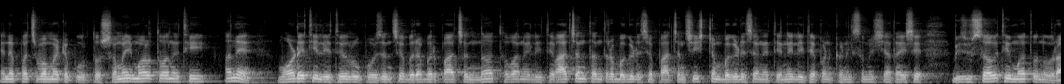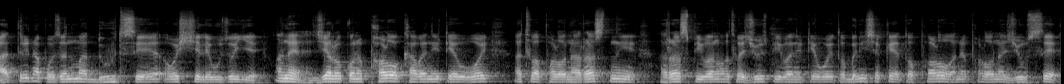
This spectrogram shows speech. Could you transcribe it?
એને પચવા માટે પૂરતો સમય મળતો નથી અને મોડેથી લીધેલું ભોજન છે બરાબર પાચન ન થવાને લીધે પાચન તંત્ર બગડે છે, પાચન સિસ્ટમ બગડે છે અને તેને લીધે પણ ઘણી સમસ્યા થાય છે. બીજું સૌથી મહત્વનું, રાત્રિના ભોજનમાં દૂધ છે એ અવશ્ય લેવું જોઈએ. અને જે લોકોને ફળો ખાવાની ટેવ હોય અથવા ફળોના રસની, રસ પીવાનો અથવા જ્યુસ પીવાની ટેવ હોય તો બની શકે, તો ફળો અને ફળોના જ્યુસ છે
